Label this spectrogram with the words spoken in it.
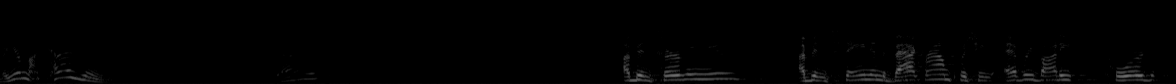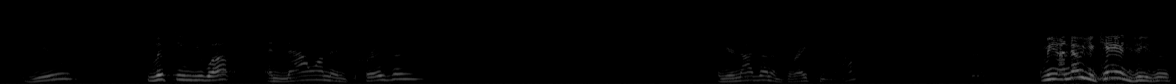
But you're my cousin. Cuz? I've been serving you. I've been staying in the background, pushing everybody toward you, lifting you up, and now I'm in prison? And you're not going to break me out? I mean, I know you can, Jesus.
